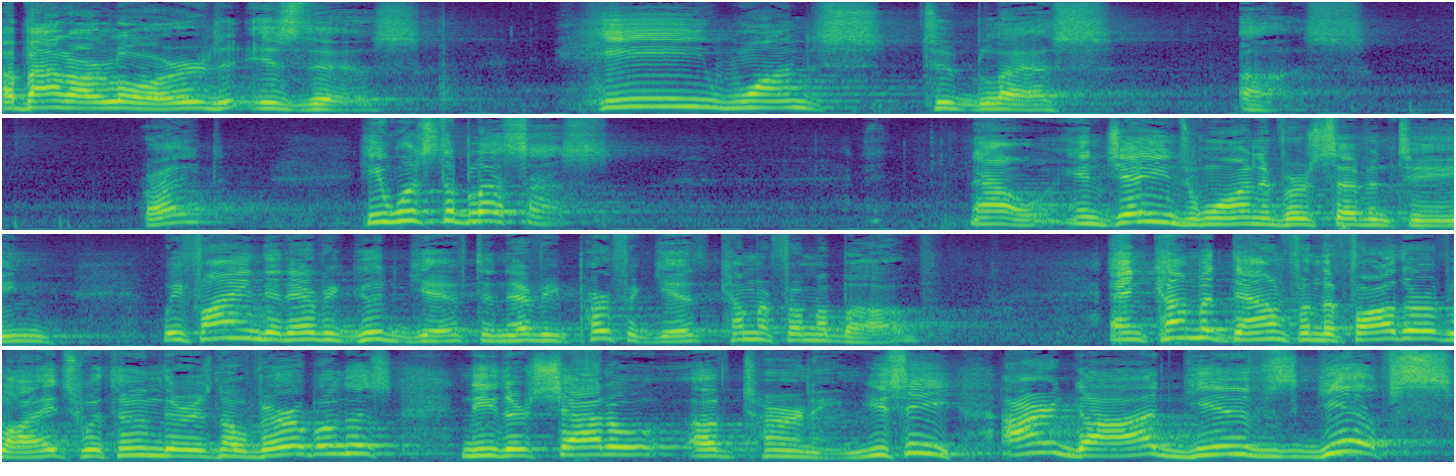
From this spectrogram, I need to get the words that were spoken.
about our Lord is this He wants to bless us, right? He wants to bless us. Now, in James 1 and verse 17, we find that every good gift and every perfect gift cometh from above and cometh down from the Father of lights, with whom there is no variableness, neither shadow of turning. You see, our God gives gifts,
